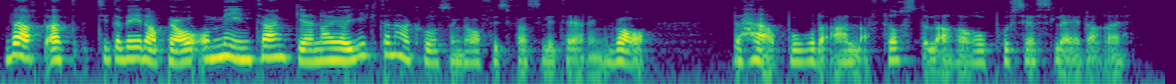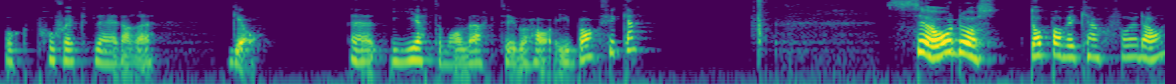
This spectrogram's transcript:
Värt att titta vidare på och min tanke när jag gick den här kursen grafisk facilitering var det här borde alla förstelärare och processledare och projektledare gå. Ett jättebra verktyg att ha i bakfickan. Så då stoppar vi kanske för idag.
